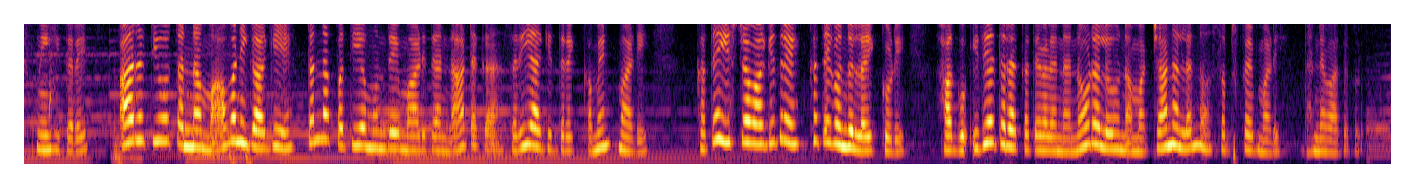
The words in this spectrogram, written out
ಸ್ನೇಹಿತರೆ, ಆರತಿಯು ತನ್ನ ಮಾವನಿಗಾಗಿ ತನ್ನ ಪತಿಯ ಮುಂದೆ ಮಾಡಿದ ನಾಟಕ ಸರಿಯಾಗಿದ್ದರೆ ಕಮೆಂಟ್ ಮಾಡಿ. ಕತೆ ಇಷ್ಟವಾಗಿದ್ರೆ ಕತೆಗೊಂದು ಲೈಕ್ ಕೊಡಿ ಹಾಗೂ ಇದೇ ಥರ ಕತೆಗಳನ್ನು ನೋಡಲು ನಮ್ಮ ಚಾನಲನ್ನು ಸಬ್ಸ್ಕ್ರೈಬ್ ಮಾಡಿ. ಧನ್ಯವಾದಗಳು.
